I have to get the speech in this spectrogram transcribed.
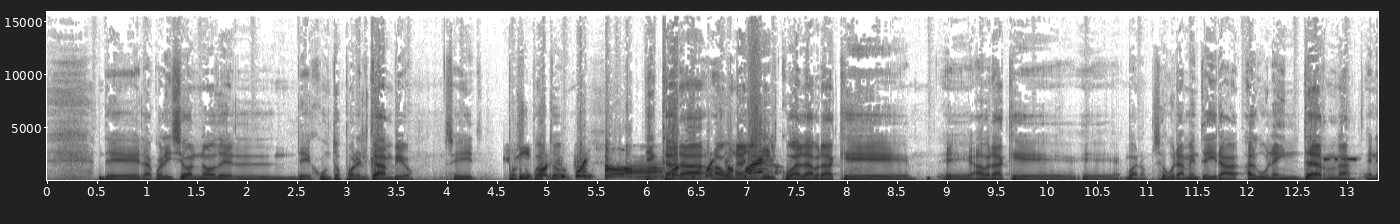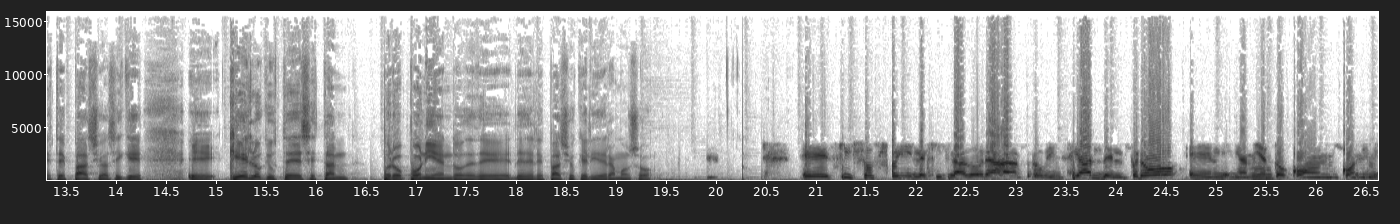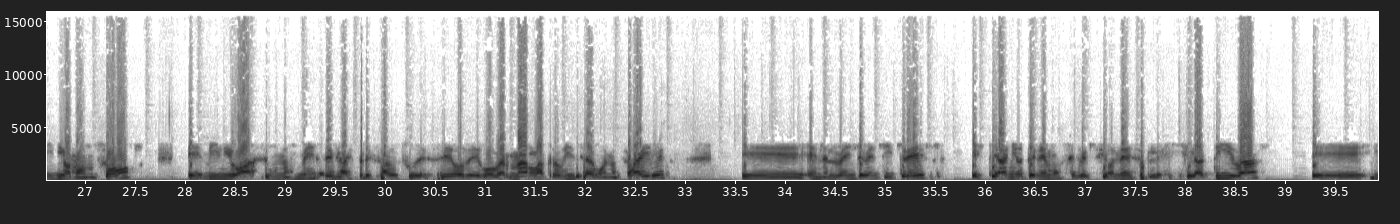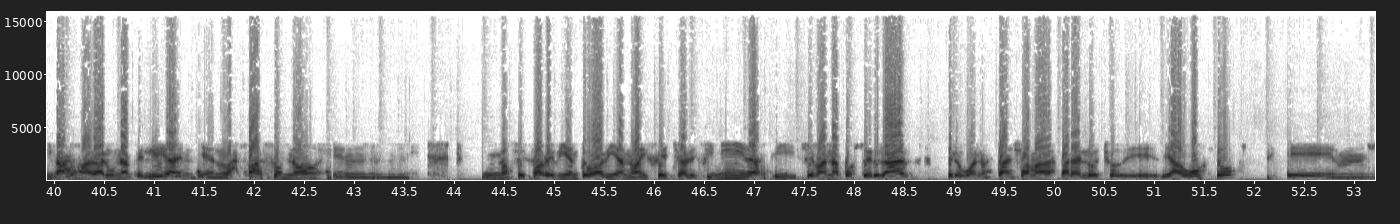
de la coalición, ¿no? Del, de Juntos por el Cambio, ¿sí? Por sí, supuesto, por supuesto. De cara a un año en el cual habrá que, eh, habrá que, eh, bueno, seguramente ir a alguna interna en este espacio. Así que, eh, ¿qué es lo que ustedes están proponiendo desde, desde el espacio que lidera Monzó? Eh, sí, yo soy legisladora provincial del PRO en lineamiento con, con Emilio Monzó. Emilio hace unos meses ha expresado su deseo de gobernar la provincia de Buenos Aires eh, en el 2023. Este año tenemos elecciones legislativas eh, y vamos a dar una pelea en, en las pasos, ¿no? En, no se sabe bien todavía, no hay fecha definida, si se van a postergar, pero bueno, están llamadas para el 8 de, agosto. Eh,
